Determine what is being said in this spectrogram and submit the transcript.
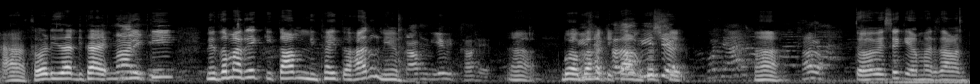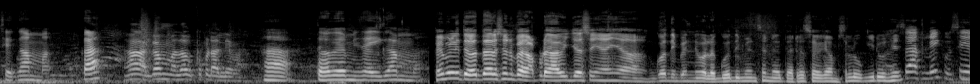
હા થોડી જાડી થાય. મારી ને તમારે એક કામની થાય તો સારું ને કામ એવી થાય. હા બહાટી કામ કરશે. હા. તો હવે છે કે અમારે જવાનું છે ગામમાં. કા હા ગામમાં જાવ કપડા લેવા. હા તો હવે અમે જઈએ ગામમાં. ફેમિલી તો અત્યારે છે ને ભાઈ આપણે આવી જશે અહીંયા ગોદીબેનની ઓલા ગોદીબેન છે ને અત્યારે રસોઈ કામ સલું કર્યું છે. શાક નાખ્યું છે?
